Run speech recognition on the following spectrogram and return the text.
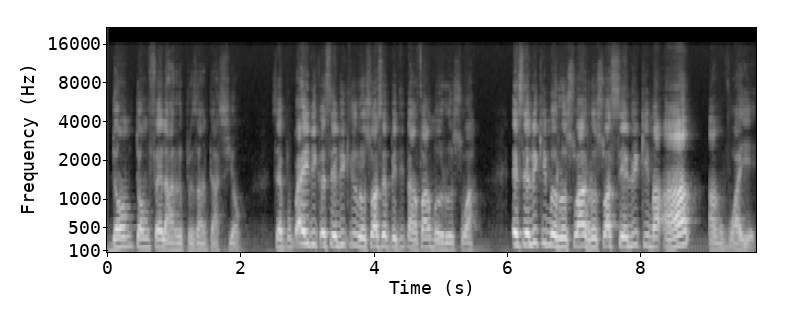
dont on fait la représentation. C'est pourquoi il dit que celui qui reçoit ce petit enfant me reçoit. Et celui qui me reçoit, reçoit celui qui m'a en- envoyé.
